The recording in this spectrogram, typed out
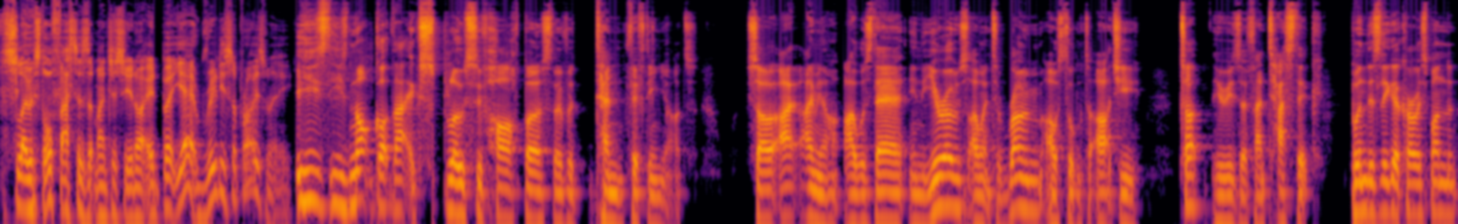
slowest or fastest at Manchester United. But yeah, it really surprised me. he's he's not got that explosive half burst over 10 15 yards so i i mean i was there in the euros. I went to rome. I was talking to archie tutt who is a fantastic bundesliga correspondent.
